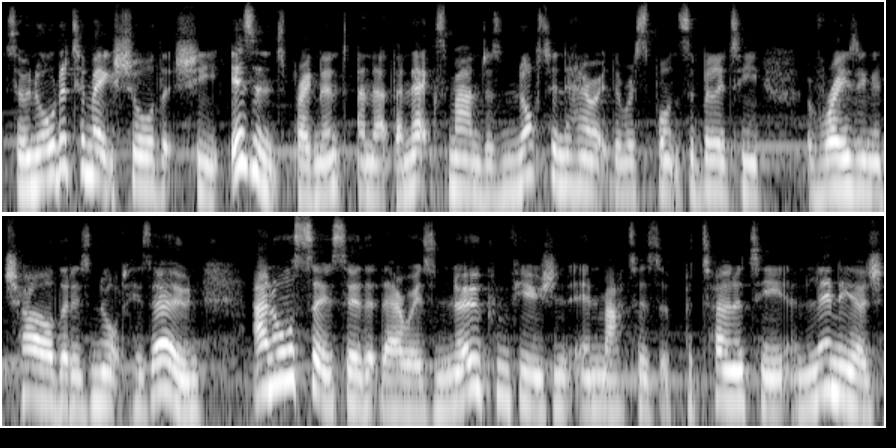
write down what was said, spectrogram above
So in order to make sure that she isn't pregnant and that the next man does not inherit the responsibility of raising a child that is not his own, and also so that there is no confusion in matters of paternity and lineage,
